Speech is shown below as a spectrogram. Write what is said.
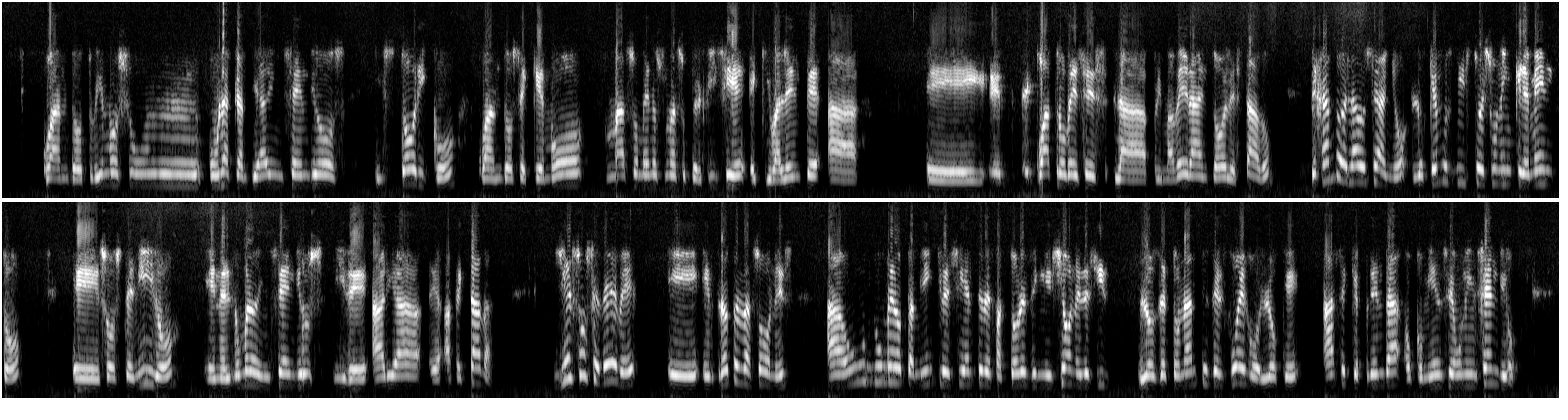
cuando tuvimos un- una cantidad de incendios histórico, cuando se quemó más o menos una superficie equivalente a eh, eh, cuatro veces la primavera en todo el estado. Dejando de lado ese año, lo que hemos visto es un incremento eh, sostenido en el número de incendios y de área eh, afectada. Y eso se debe, eh, entre otras razones, a un número también creciente de factores de ignición, es decir, los detonantes del fuego, lo que hace que prenda o comience un incendio,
